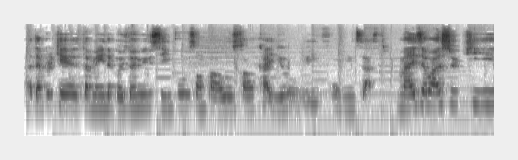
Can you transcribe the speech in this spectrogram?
Até porque também depois de 2005 o São Paulo só caiu e foi um desastre. Mas eu acho que.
